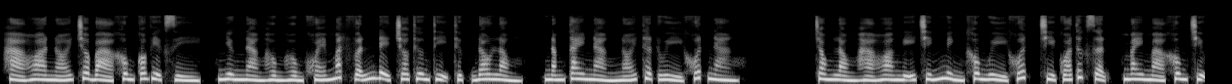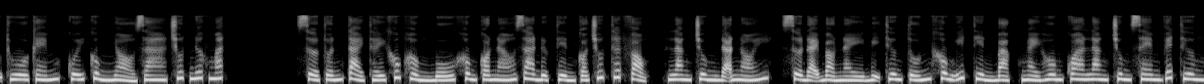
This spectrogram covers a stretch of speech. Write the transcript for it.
Hà Hoa nói cho bà không có việc gì, nhưng nàng hồng hồng khóe mắt vẫn để cho Thương Thị thực đau lòng, nắm tay nàng nói thật ủy khuất nàng. Trong lòng Hà Hoa nghĩ chính mình không ủy khuất, chỉ quá tức giận, may mà không chịu thua kém, cuối cùng nhỏ ra chút nước mắt. Sở Tuấn Tài thấy khúc hồng bố không có náo ra được tiền có chút thất vọng, Lang Trung đã nói, sở đại bảo này bị thương tốn không ít tiền bạc, ngày hôm qua Lang Trung xem vết thương,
